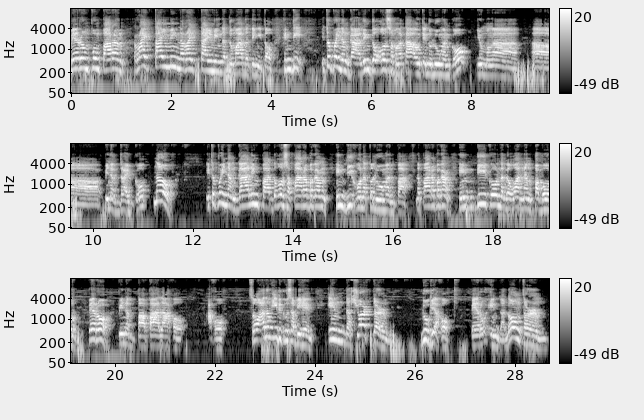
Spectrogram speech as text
meron pong parang right timing na right timing na dumadating ito. Hindi, ito ba'y nanggaling doon sa mga taong tinulungan ko? Yung mga ah, pinag-drive ko? No! Ito po'y nanggaling pa doon sa parabagang hindi ko natulungan pa. Na parabagang hindi ko nagawa ng pabor. Pero pinagpapala ko ako. So anong ibig kong sabihin? In the short term, lugi ako. Pero in the long term,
